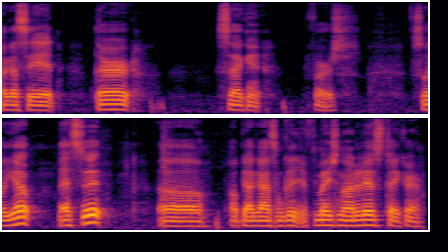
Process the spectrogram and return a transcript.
like I said, third, second, first. So, yep, that's it. Uh, hope y'all got some good information out of this. Take care.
